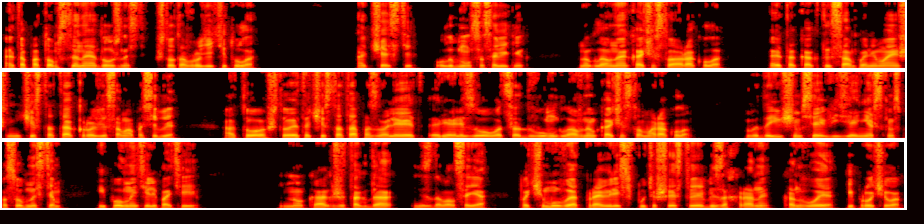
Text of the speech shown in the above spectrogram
Это потомственная должность? Что-то вроде титула?» «Отчасти», — улыбнулся советник. «Но главное качество Оракула — это, как ты сам понимаешь, не чистота крови сама по себе, а то, что эта чистота позволяет реализовываться двум главным качествам оракула, выдающимся визионерским способностям и полной телепатии. «Но как же тогда, — не сдавался я, — почему вы отправились в путешествие без охраны, конвоя и прочего?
